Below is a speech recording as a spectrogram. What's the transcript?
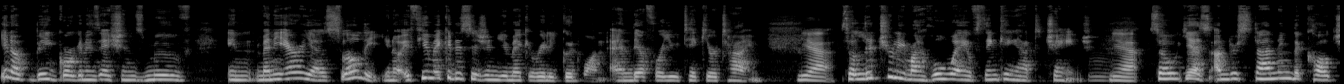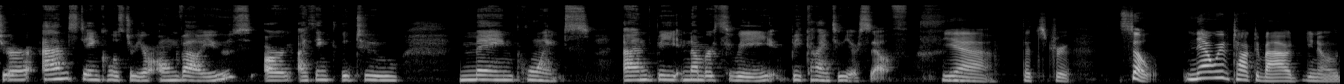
you know, big organizations move in many areas slowly. You know, if you make a decision, you make a really good one, and therefore you take your time. Yeah. So literally, my whole way of thinking had to change. Mm. Yeah. So yes, understanding the culture and staying close to your own values are, I think, the two main points. And be number three, be kind to yourself. Yeah, that's true. So now we've talked about, you know,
